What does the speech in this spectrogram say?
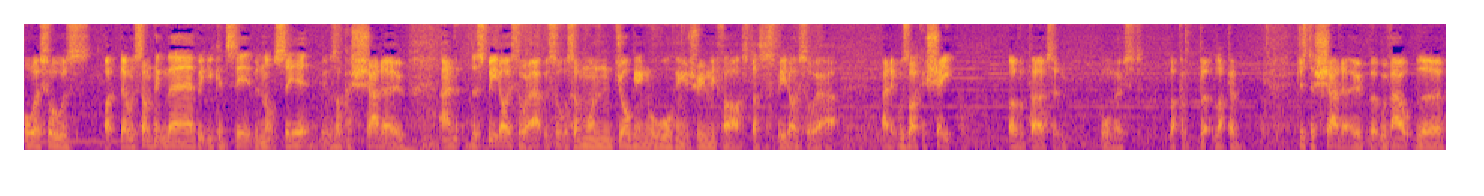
all I saw was like there was something there but you could see it but not see it. It was like a shadow and the speed I saw it at was sort of someone jogging or walking extremely fast. That's the speed I saw it at. And it was like a shape of a person almost. Like a but like a just a shadow but without the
